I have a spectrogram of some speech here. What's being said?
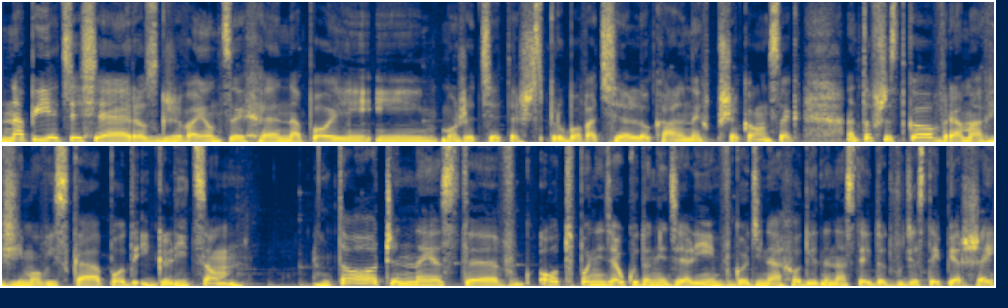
napijecie się rozgrzewających napoi i możecie też spróbować lokalnych przekąsek. A to wszystko w ramach zimowiska pod Iglicą. To czynne jest e, w, od poniedziałku do niedzieli w godzinach od 11 do 21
